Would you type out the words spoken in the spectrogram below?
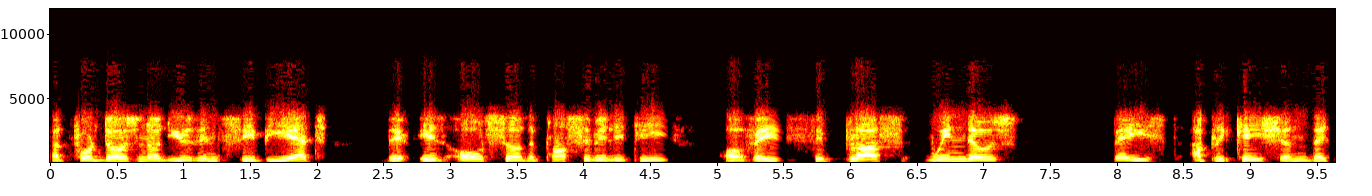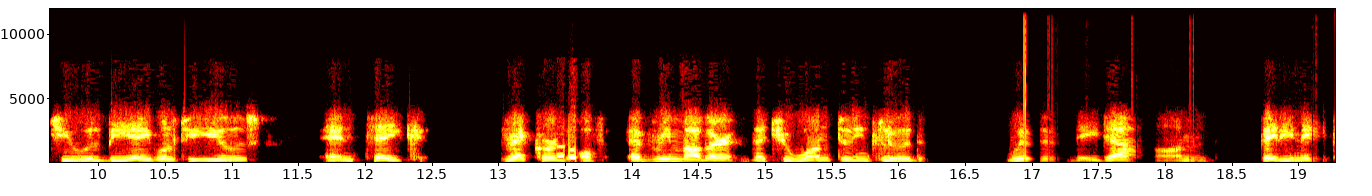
But for those not using SIP yet, there is also the possibility of a Plus Windows-based application that you will be able to use and take record of every mother that you want to include with data on perinatal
